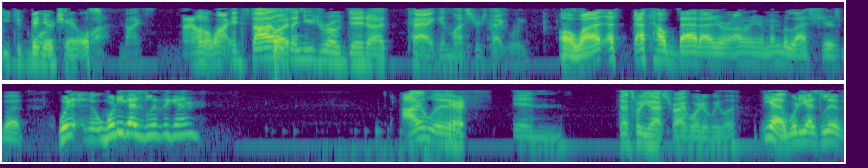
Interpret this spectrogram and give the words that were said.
YouTube video boards? channels. Wow, nice. I don't know why. And Styles But- and Yujiro did a tag in last year's tag league. oh wow, that, that's how bad I don't. I don't even remember last year's. But where where do you guys live again? I live in. That's where you asked, right? Where do we live? Yeah, where do you guys live?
